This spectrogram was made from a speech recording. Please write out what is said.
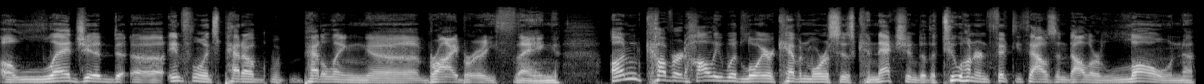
alleged uh, influence peddling uh, bribery thing uncovered Hollywood lawyer Kevin Morris's connection to the $250,000 loan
